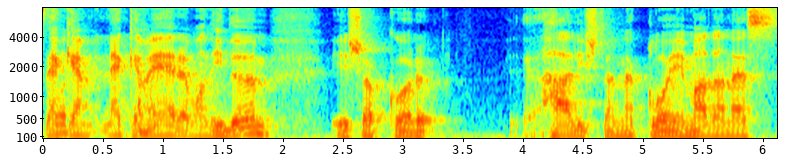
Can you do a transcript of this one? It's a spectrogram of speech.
nekem, nekem erre van időm, és akkor hál' Istennek Chloe Madanes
